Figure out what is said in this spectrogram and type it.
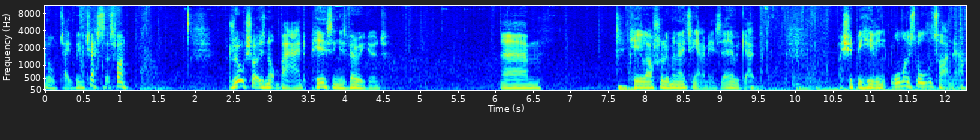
We'll take big chest. That's fine. Drill shot is not bad. Piercing is very good. Um, heal after eliminating enemies. There we go. I should be healing almost all the time now.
